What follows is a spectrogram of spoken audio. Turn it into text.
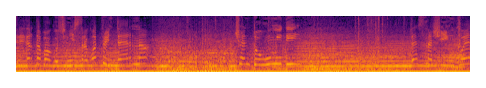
ritarda poco sinistra 4 interna 100 umidi. Destra 5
